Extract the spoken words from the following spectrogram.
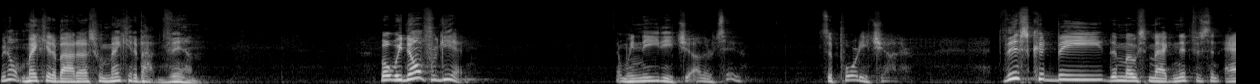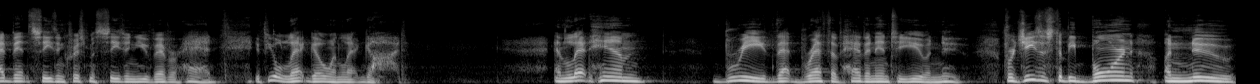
We don't make it about us, we make it about them. But we don't forget that we need each other too, support each other. This could be the most magnificent Advent season, Christmas season you've ever had if you'll let go and let God. And let Him breathe that breath of heaven into you anew. For Jesus to be born anew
